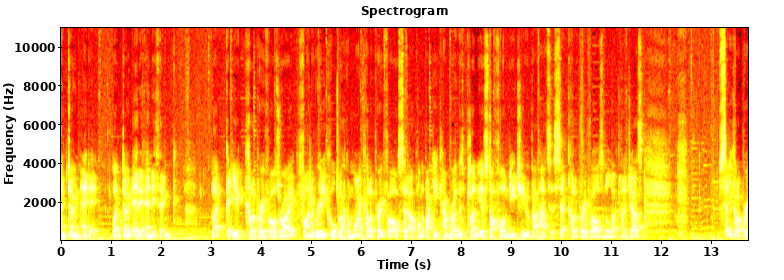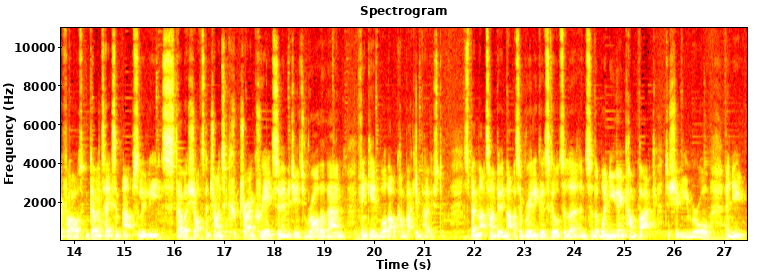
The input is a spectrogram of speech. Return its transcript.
And don't edit, like don't edit anything. Like get your color profiles right, find a really cool black and white color profile, set it up on the back of your camera. There's plenty of stuff on YouTube about how to set color profiles and all that kind of jazz set your color profiles, go and take some absolutely stellar shots and try and try and create some images rather than thinking, well, that'll come back in post spend that time doing that. That's a really good skill to learn so that when you then come back to shooting in RAW and you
